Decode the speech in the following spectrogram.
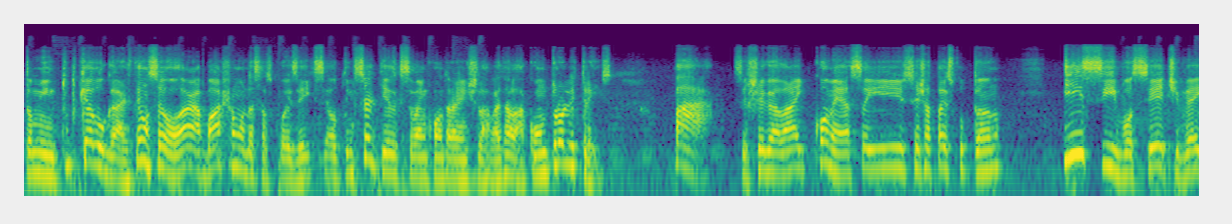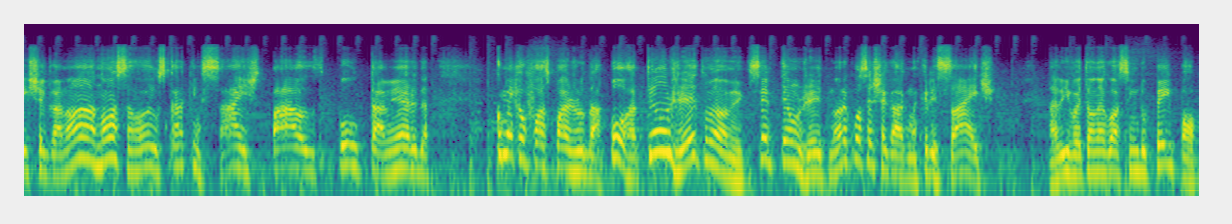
tamo em tudo que é lugar. Se tem um celular, abaixa uma dessas coisas aí que eu tenho certeza que você vai encontrar a gente lá. Vai estar tá lá, controle 3. Pá! Você chega lá e começa e você já está escutando. E se você tiver e chegar, ah, nossa, os caras têm site, pá, puta merda. Como é que eu faço para ajudar? Porra, tem um jeito, meu amigo. Sempre tem um jeito. Na hora que você chegar naquele site, ali vai ter um negocinho do PayPal.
